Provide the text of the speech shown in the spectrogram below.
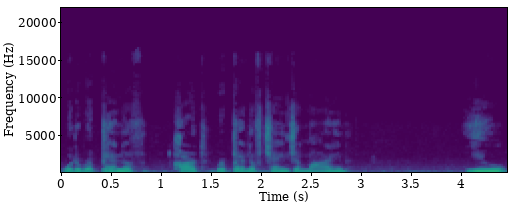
with a repentant heart, repentant change of mind you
